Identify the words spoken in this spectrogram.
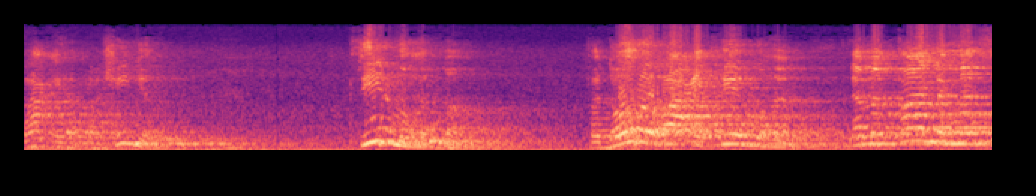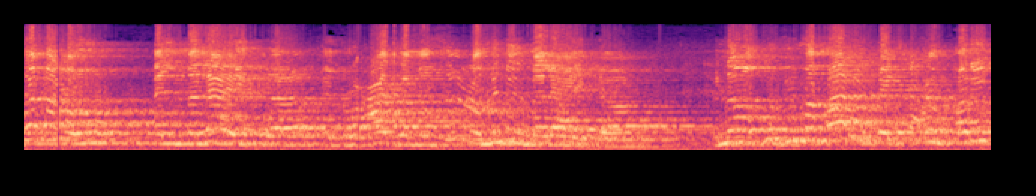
راعي ابرشيه كثير مهمه فدور الراعي كثير مهم. لما قال لما سمعوا الملائكة الرعاة لما سمعوا من الملائكة انه اكو في مغارب البيت قريب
